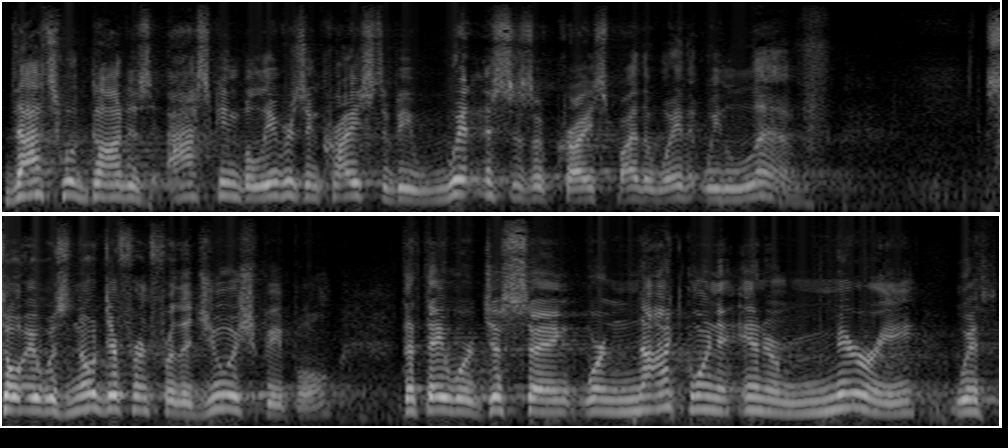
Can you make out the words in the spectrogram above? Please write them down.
That's what God is asking believers in Christ to be witnesses of Christ by the way that we live. So it was no different for the Jewish people that they were just saying, we're not going to intermarry with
